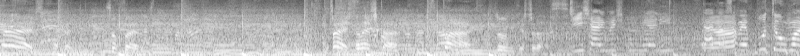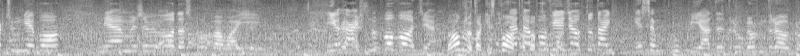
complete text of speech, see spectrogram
Cześć. Super. Cześć, Taneczka. Tak, żółwik jeszcze raz. Dzisiaj byśmy mieli, tata sobie buty umoczył mnie, bo miałem, żeby woda spływała i jechaliśmy po wodzie. Dobrze, taki sport. o Tata to w tym powiedział tutaj, jestem głupi, jadę drugą drogą.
